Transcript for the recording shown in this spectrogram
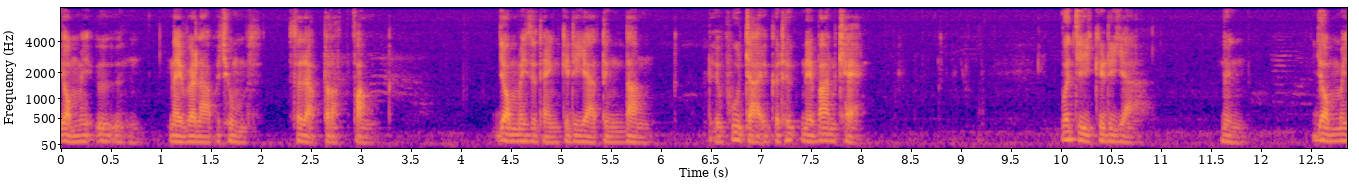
ย่อมไม่อื้ออึง ในเวลาประชุมสดับตรัสฟัง ย่อมไม่แสดงกิริยาตึงตังหรือผู้จ่าอึกระทึกในบ้านแขก วจีกิริยา 1. ย่อมไม่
